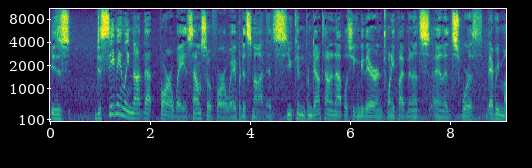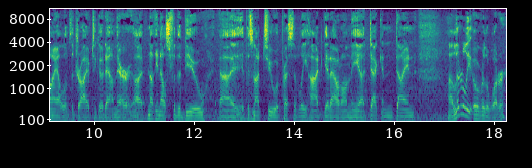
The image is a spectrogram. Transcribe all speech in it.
is deceivingly not that far away. It sounds so far away, but it's not. It's you can from downtown Annapolis, you can be there in 25 minutes, and it's worth every mile of the drive to go down there. Uh, if nothing else for the view, uh, if it's not too oppressively hot, get out on the uh, deck and dine uh, literally over the water,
